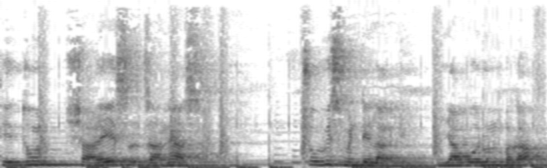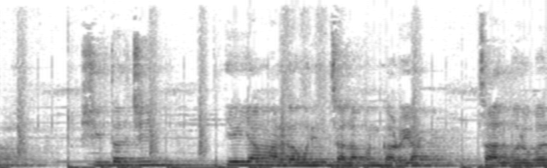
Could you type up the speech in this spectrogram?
तेथून शाळेस जाण्यास चोवीस मिनिटे लागली. यावरून बघा शीतलची ए या मार्गावरील चाल आपण काढूया. चाल बरोबर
